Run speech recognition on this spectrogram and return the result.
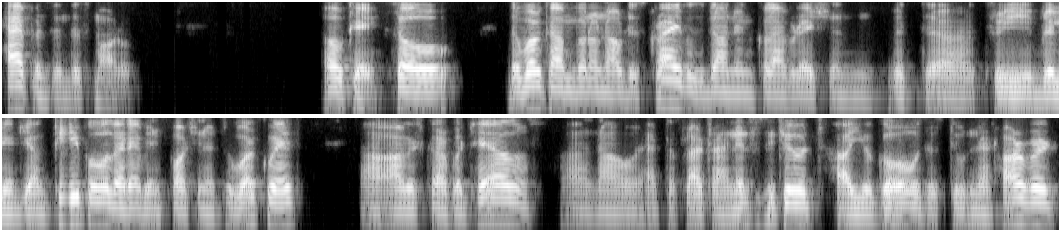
happens in this model. Okay, so the work I'm going to now describe is done in collaboration with uh, three brilliant young people that I've been fortunate to work with. Uh, Avishkar Patel, uh, now at the Flatiron Institute, Haoyu Guo, who's a student at Harvard,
